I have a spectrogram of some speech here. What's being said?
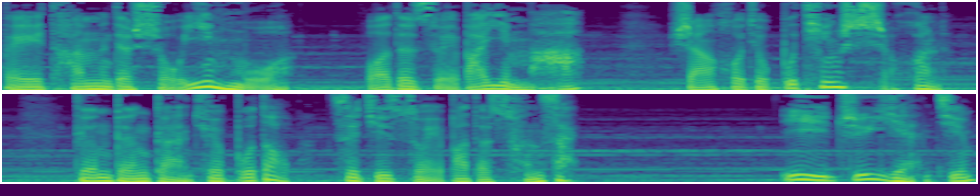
被他们的手一抹，我的嘴巴一麻，然后就不听使唤了，根本感觉不到自己嘴巴的存在，一只眼睛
